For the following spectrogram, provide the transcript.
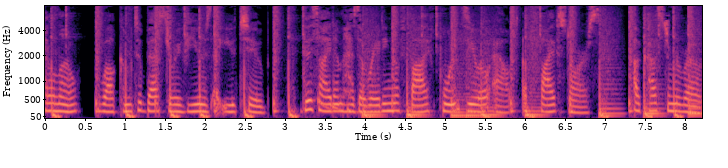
Hello, welcome to Best Reviews at YouTube. This item has a rating of 5.0 out of 5 stars. A customer wrote,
